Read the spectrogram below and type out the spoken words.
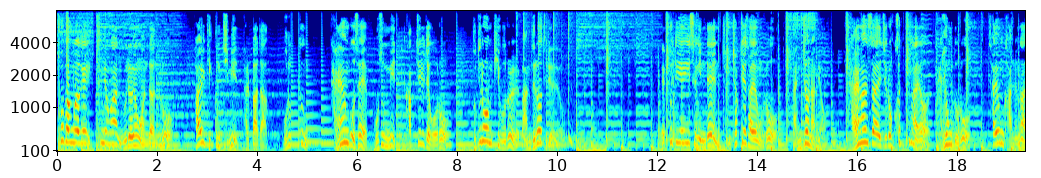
초방막의 투명한 의료용 원단으로 발 뒤꿈치 및 발바닥, 무릎 등 다양한 곳에 보습 및 각질 제거로 부드러운 피부를 만들어 드려요. FDA 승인된 점착제 사용으로 안전하며 다양한 사이즈로 커팅하여 다용도로 사용 가능한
